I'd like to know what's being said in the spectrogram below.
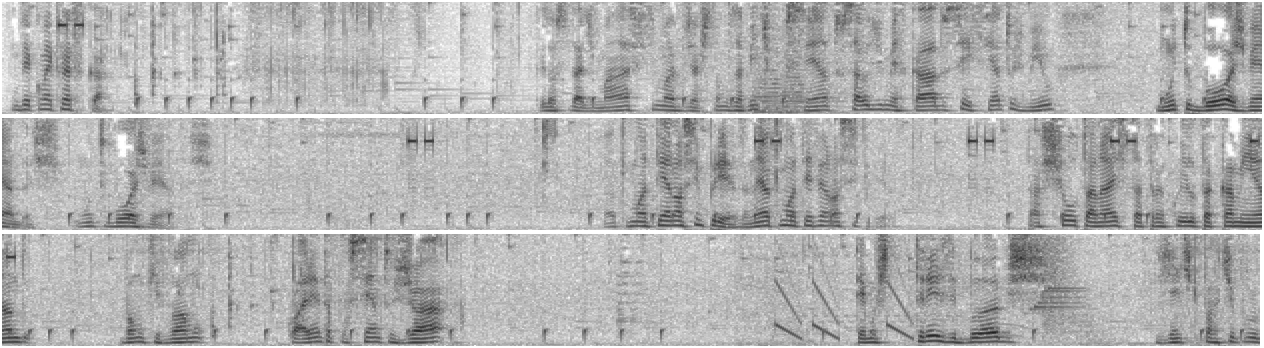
Vamos ver como é que vai ficar. Velocidade máxima, já estamos a 20%. Saiu de mercado 600 mil. Muito boas vendas. Muito boas vendas. É o que mantém a nossa empresa, né? É o que manteve a nossa empresa. Tá show, tá nice, tá tranquilo, tá caminhando. Vamos que vamos. 40% já. Temos 13 bugs. Gente que partiu pro,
